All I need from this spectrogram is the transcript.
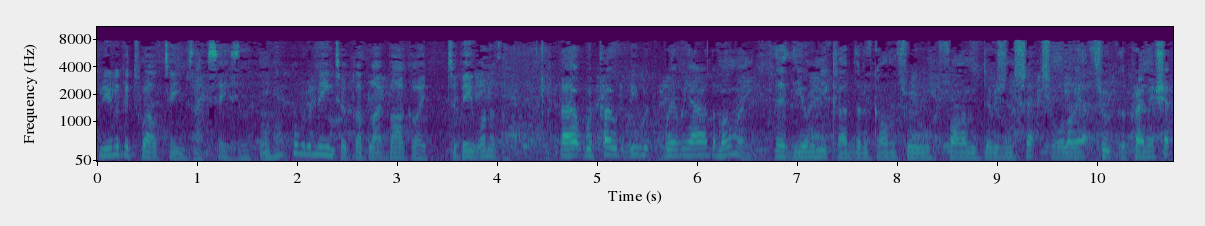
When you look at 12 teams next season, mm-hmm. what would it mean to a club like Bargoed to be one of them? Uh, we're proud to be where we are at the moment. They're the only club that have gone through from Division 6 all the way up through to the Premiership.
